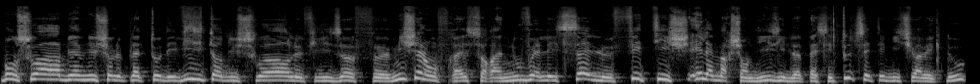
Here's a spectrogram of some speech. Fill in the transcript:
Bonsoir, bienvenue sur le plateau des visiteurs du soir. Le philosophe euh, Michel Onfray sort un nouvel essai, Le fétiche et la marchandise. Il va passer toute cette émission avec nous.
